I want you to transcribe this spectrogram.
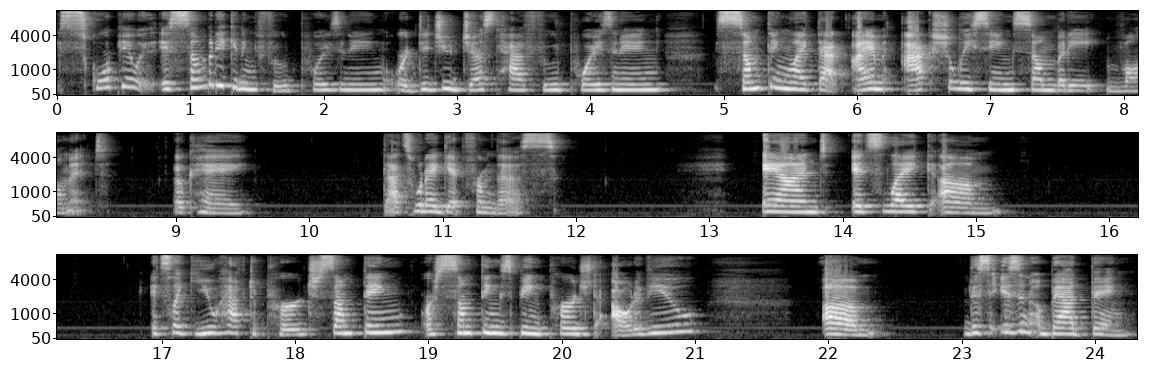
Scorpio, is somebody getting food poisoning or did you just have food poisoning? Something like that. I am actually seeing somebody vomit. Okay. That's what I get from this. And it's like, um, it's like you have to purge something or something's being purged out of you. Um, this isn't a bad thing.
